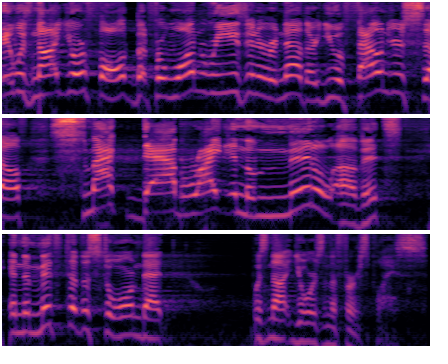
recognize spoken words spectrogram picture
It was not your fault, but for one reason or another, you have found yourself smack dab right in the middle of it, in the midst of the storm that was not yours in the first place.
